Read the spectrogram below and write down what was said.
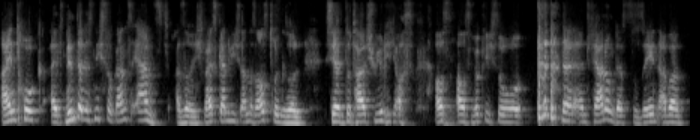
Eindruck, als nimmt er das nicht so ganz ernst. Also ich weiß gar nicht, wie ich es anders ausdrücken soll. Ist ja total schwierig aus, aus, aus wirklich so Entfernung das zu sehen, aber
